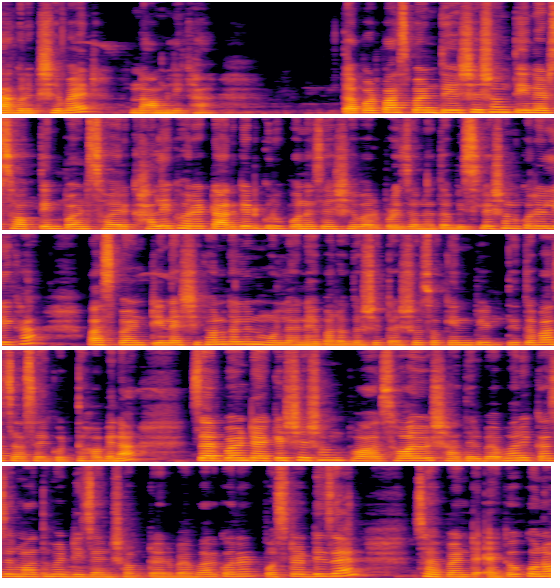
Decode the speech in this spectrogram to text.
নাগরিক সেবার নাম লেখা। তারপর পাঁচ পয়েন্ট দুই সেশন, তিনের ছক, তিন পয়েন্ট ছয়ের খালি ঘরে টার্গেট গ্রুপ অনুযায়ী সেবার প্রয়োজনীয়তা বিশ্লেষণ করে লেখা। পাঁচ পয়েন্ট তিনের শিক্ষণকালীন মূল্যায়নে পারদর্শিতার সূচক ইনভিট দিতে বা যাচাই করতে হবে না। চার পয়েন্ট একের সেশন ছয় ও সাতের ব্যবহারিক কাজের মাধ্যমে ডিজাইন সফটওয়্যার ব্যবহার করার পোস্টার ডিজাইন। ছয় পয়েন্ট একেও কোনো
